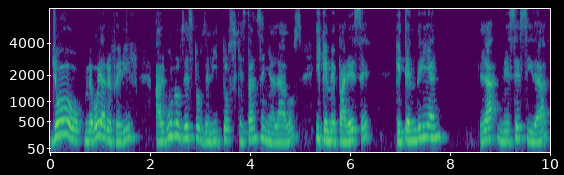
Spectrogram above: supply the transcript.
Yo me voy a referir a algunos de estos delitos que están señalados y que me parece que tendrían la necesidad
